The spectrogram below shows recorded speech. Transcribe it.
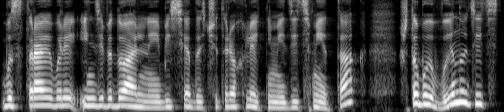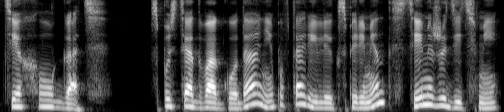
выстраивали индивидуальные беседы с четырехлетними детьми так, чтобы вынудить тех лгать. Спустя два года они повторили эксперимент с теми же детьми.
